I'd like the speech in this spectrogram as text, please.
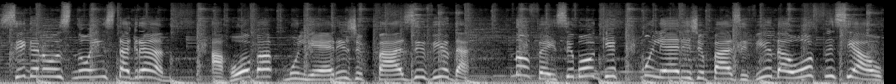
Siga-nos no Instagram, arroba Mulheres de Paz e Vida. No Facebook, Mulheres de Paz e Vida Oficial.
